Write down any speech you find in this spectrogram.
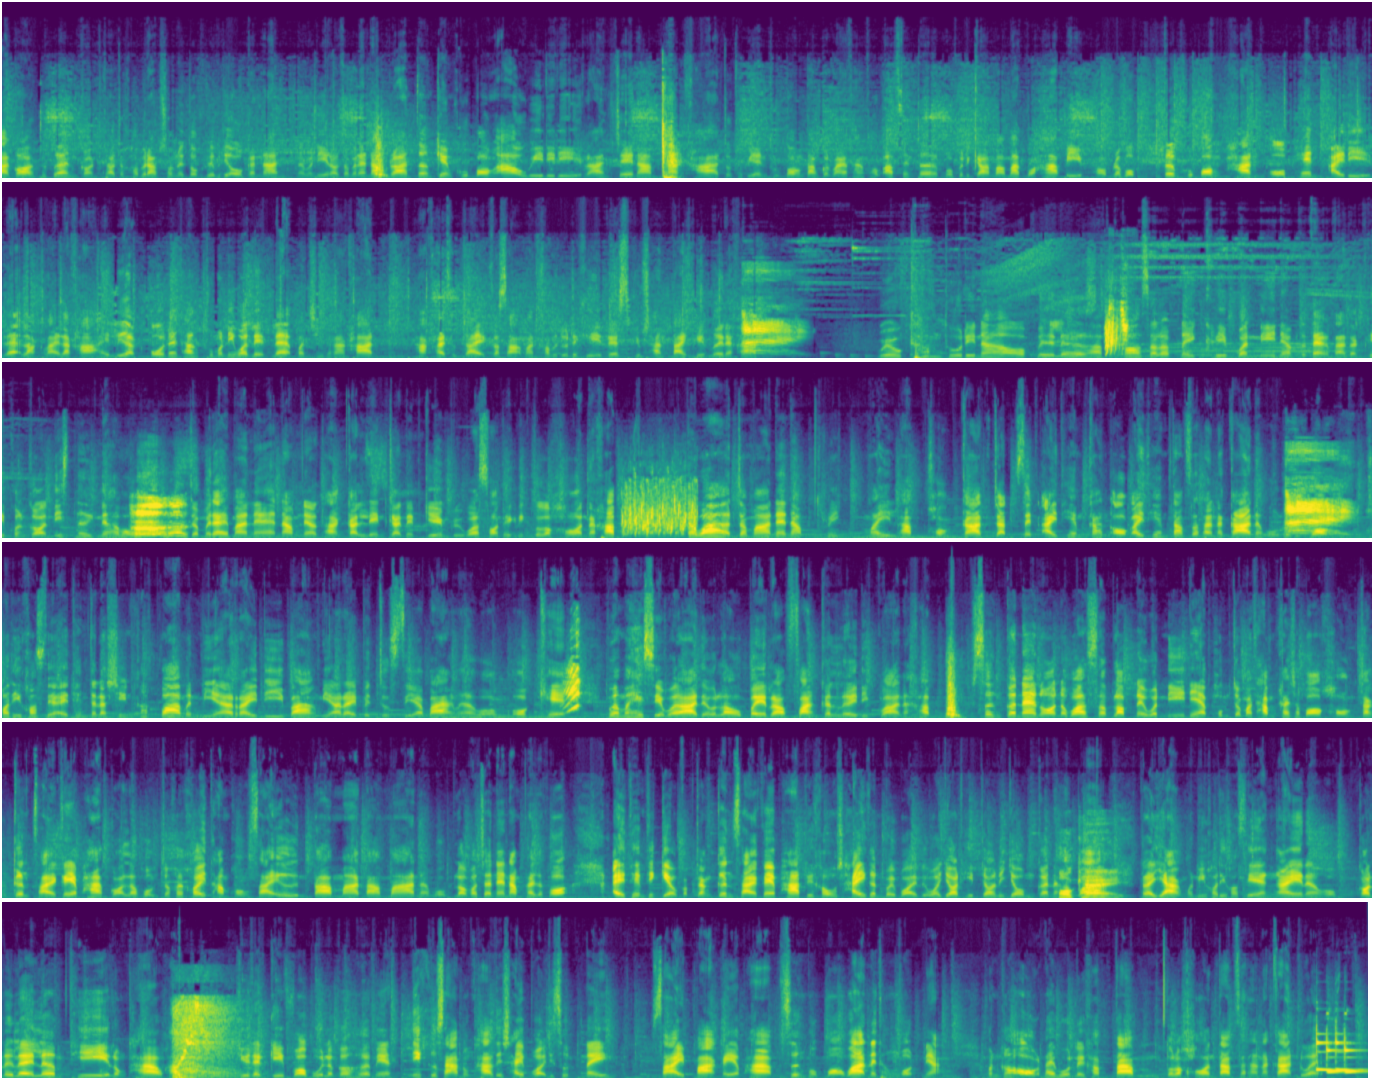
าก่อนเพื่อนๆ ก่อนที่เราจะเข้าไปรับชมในตัวคลิปวิดีโอกันนั้น ในวันนี้เราจะมาแนะนำร้านเติมเกมคูปอง R V ดีๆ ร้านเจน้ำการค้า จดทะเบียนถูกต้องตามกฎหมายทาง Top Up Center เปิดบริการมามากกว่า 5 ปี พร้อมระบบเติมคูปองผ่าน Open ID และหลากหลายราคาให้เลือก โอนได้ทั้ง True Money Wallet และบัญชีธนาคาร หากใครสนใจก็สามารถเข้าไปดูได้ที่ description ใต้คลิปเลยนะครับ Welcome to Dina of b a l e r ครับ ก็สำหรับในคลิปวันนี้เนี่ยมันจะแตกต่างจากคลิปก่อนๆนิดนึงนะครับผมผมจะไม่ได้มาแนะนำแนวทางการเล่นการเล่นเกม หรือว่าสอนเทคนิคตัวละครนะครับ แต่ว่าจะมาแนะนำทริคไม่ลับของการจัดเซตไอเทมการออกไอเทมตามสถานการณ์นะผมเราถึงบอกข้อดีข้อเสียไอเทมแต่ละชิ้นครับว่ามันมีอะไรดีบ้างมีอะไรเป็นจุดเสียบ้างนะครับผมโอเคเพื่อไม่ให้เสียเวลาเดี๋ยวเราไปรับฟังกันเลยดีกว่านะครับซึ่งก็แน่นอนนะว่าสำหรับในวันนี้เนี่ยผมจะมาทำแค่เฉพาะของจังเกิลสายกายภาพก่อนแล้วผมจะค่อย ๆทำของสายอื่นตามมาตามมานะผมเราก็จะแนะนำแค่เฉพาะไอเทมที่เกี่ยวกับจังเกิลสายกายภาพที่เขาใช้กันบ่อยๆ หรือว่ายอดฮิตยอดนิยมกันนะครับว่า Okay. แต่ละอย่างมันมีข้อดีข้อเสียยังไงนะครับผมก่อนอื่นเลยเริ่มที่รองเท้าครับคิวเดนกีฟอร์บูลแล้วก็เฮอร์เมสนี่คือ3รองเท้าที่ใช้บ่อยที่สุดใน สายป่ากายภาพ ซึ่งผมมองว่าในทั้งหมดเนี่ยมันก็ออกได้หมดเลยครับ ตามตัวละครตามสถานการณ์ด้วย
